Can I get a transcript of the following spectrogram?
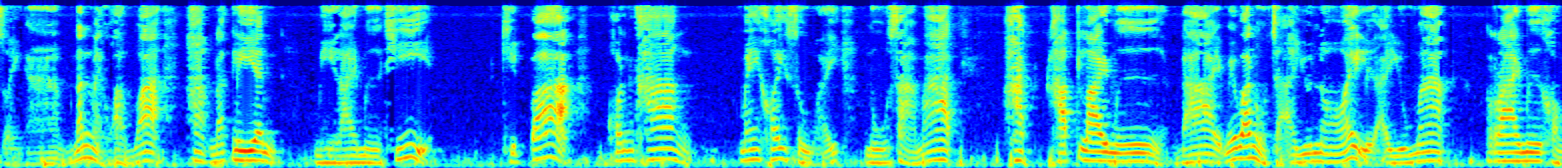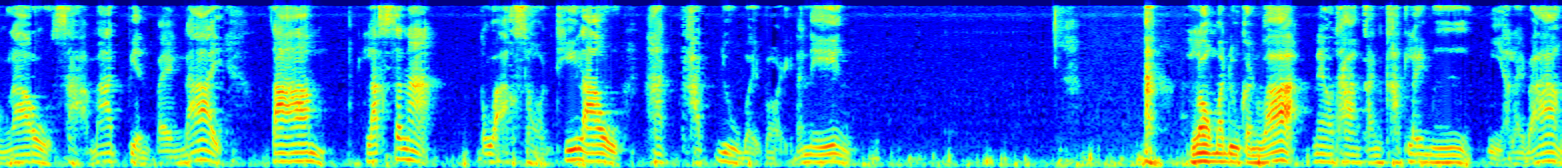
สวยงาม นั่นหมายความว่าหากนักเรียนมีลายมือที่คิดว่าค่อนข้างไม่ค่อยสวย หนูสามารถหัดคัดลายมือได้ ไม่ว่าหนูจะอายุน้อยหรืออายุมาก ลายมือของเราสามารถเปลี่ยนแปลงได้ ตามลักษณะตัวอักษรที่เราหัดคัดอยู่บ่อยๆ นั่นเองอะ ลองมาดูกันว่าแนวทางการคัดลายมือมีอะไรบ้าง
